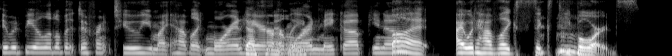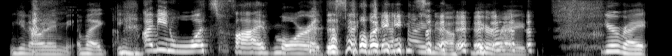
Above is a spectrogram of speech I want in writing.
it would be a little bit different too. You might have like more in hair or more in makeup, you know? But I would have like 60 boards. You know what I mean? Like I mean, what's five more at this point? I know, you're right. You're right.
